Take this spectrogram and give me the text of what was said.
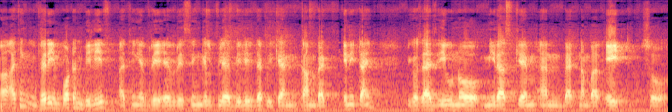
uh, I think very important belief. I think every every single player believe that we can come back anytime because as you know, Miras came and bat number eight. So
